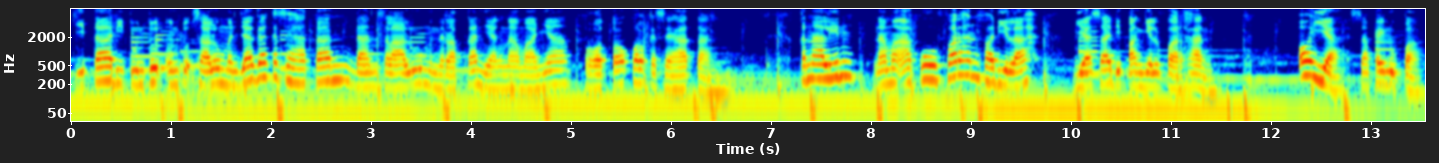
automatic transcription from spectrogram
kita dituntut untuk selalu menjaga kesehatan dan selalu menerapkan yang namanya protokol kesehatan. Kenalin, nama aku Farhan Fadilah, biasa dipanggil Farhan. Oh iya, sampai lupa.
